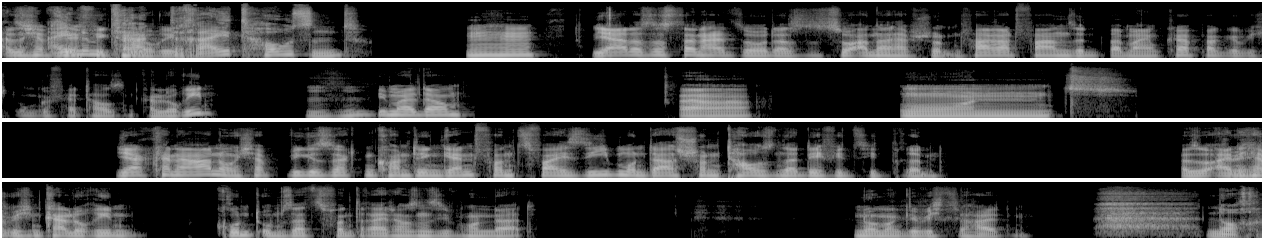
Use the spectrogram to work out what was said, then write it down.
Also ich habe sehr Einem viel Tag Kalorien. 3000? Mhm. Ja, das ist dann halt so, dass es so anderthalb Stunden Fahrradfahren sind bei meinem Körpergewicht ungefähr 1000 Kalorien. Mhm. Pi mal Daumen. Äh, und ja, keine Ahnung. Ich habe, wie gesagt, ein Kontingent von 2,7 und da ist schon ein Tausender Defizit drin. Also eigentlich habe ich einen Kalorien-Grundumsatz von 3700. Nur um mein Gewicht zu halten. Noch.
